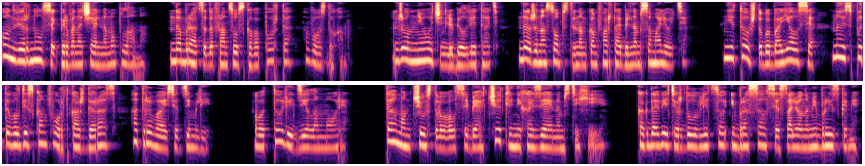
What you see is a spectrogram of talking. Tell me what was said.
он вернулся к первоначальному плану добраться до французского порта воздухом. Джон не очень любил летать, даже на собственном комфортабельном самолете. Не то чтобы боялся, но испытывал дискомфорт каждый раз, отрываясь от земли. Вот то ли дело море. Там он чувствовал себя чуть ли не хозяином стихии. Когда ветер дул в лицо и бросался солеными брызгами,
